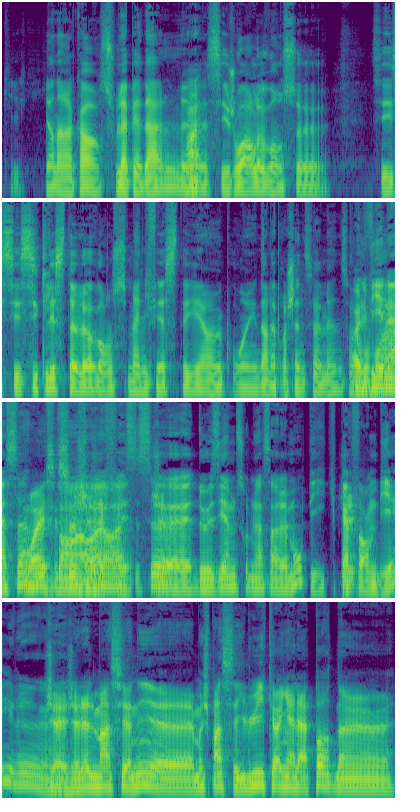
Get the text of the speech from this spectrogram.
qui, en a encore sous la pédale. ces joueurs-là vont se ces, cyclistes-là vont se manifester à un point dans la prochaine semaine. Olivier Nassan. Oui, c'est ça. c'est ça. Euh, deuxième sur Milan-San Remo, puis qui performe bien. J'allais le mentionner. Euh, moi, je pense que c'est lui qui cogne à la porte d'un.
